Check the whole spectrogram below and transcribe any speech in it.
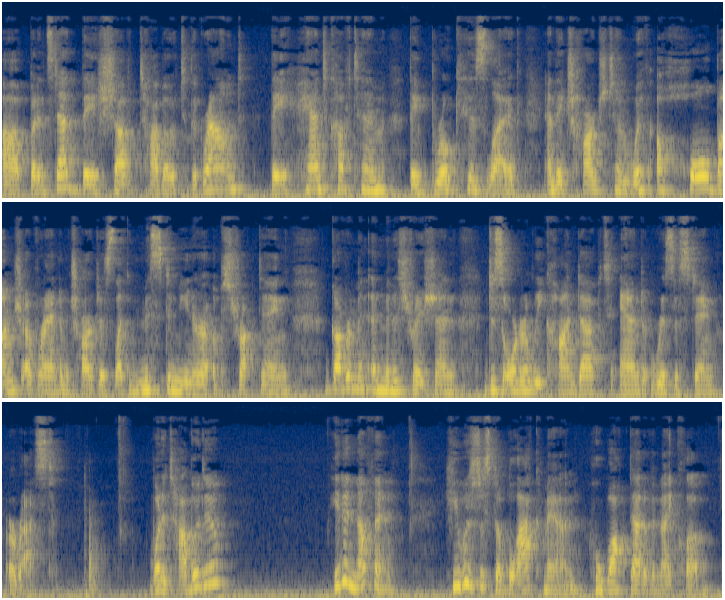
uh, but instead they shoved Thabo to the ground they handcuffed him, they broke his leg, and they charged him with a whole bunch of random charges like misdemeanor obstructing, government administration, disorderly conduct, and resisting arrest. What did Thabo do? He did nothing. He was just a black man who walked out of a nightclub.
